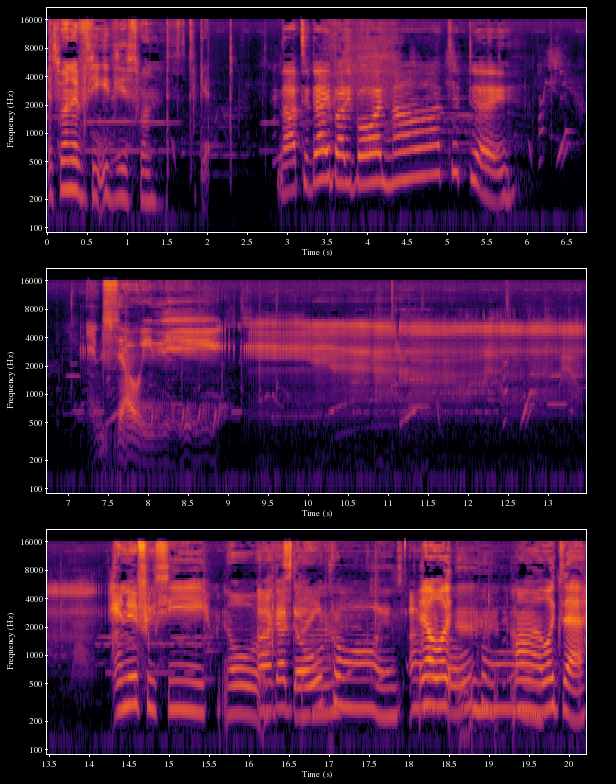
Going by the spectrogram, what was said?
It's one of the easiest ones to get. Not today, buddy boy. Not today. It's so easy. And if you see no, I got gold coins. I Yeah, look, gold mhm, coins. Mama, look that.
